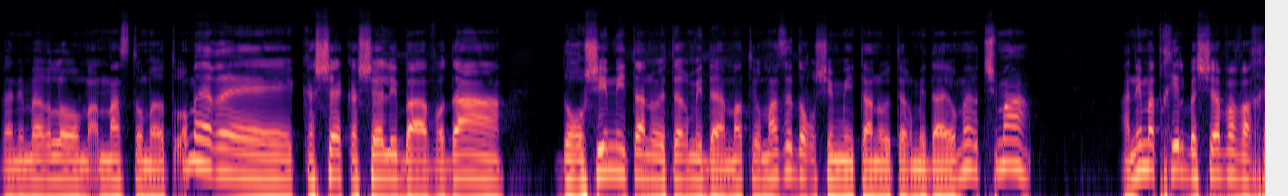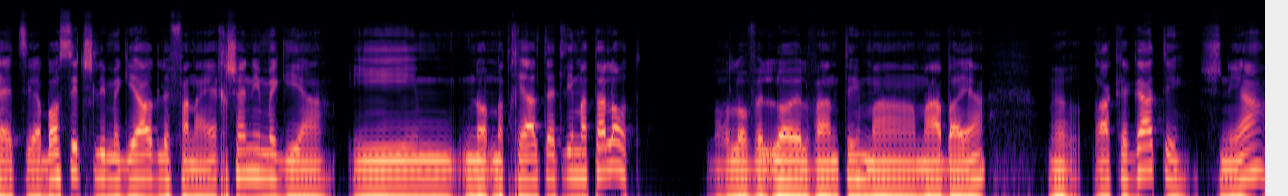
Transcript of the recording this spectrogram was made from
ואני אומר לו, "מה- מה זאת אומרת? הוא אומר, "אה, קשה, קשה לי בעבודה, דורשים מאיתנו יותר מדי. אמרתי לו, מה זה דורשים מאיתנו יותר מדי? הוא אומר, תשמע, אני מתחיל בשבע וחצי, הבוסית שלי מגיעה עוד לפניי, איך שאני מגיע, היא מתחילה לתת לי מטלות. אומר לו, לא הבנתי, מה, מה הבעיה? אומר, רק הגעתי, שנייה,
